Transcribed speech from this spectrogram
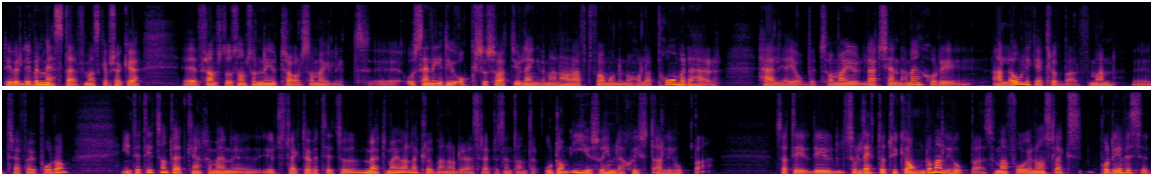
det, är väl, det är väl mest därför man ska försöka eh, framstå som så neutral som möjligt. Eh, och sen är det ju också så att ju längre man har haft förmånen att hålla på med det här härliga jobbet så har man ju lärt känna människor i alla olika klubbar. För man eh, träffar ju på dem. Inte titt som tätt kanske, men eh, utsträckt över tid så möter man ju alla klubbarna och deras representanter. Och de är ju så himla schyssta allihopa. Så att det, det är så lätt att tycka om dem allihopa. Så man får ju någon slags, på det viset,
